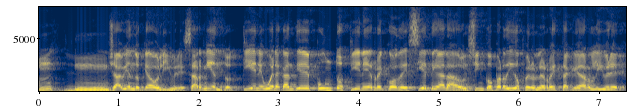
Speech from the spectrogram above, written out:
Mm, ya habiendo quedado libre. Sarmiento tiene buena cantidad de puntos, tiene récord de 7 ganados y 5 perdidos, pero le resta quedar libre.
